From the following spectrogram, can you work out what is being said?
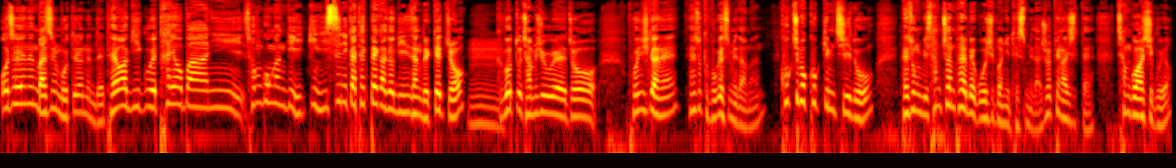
어제는 말씀을 못 드렸는데 대화기구의 타협안이 성공한 게 있긴 있으니까 택배 가격이 인상됐겠죠. 음. 그것도 잠시 후에 저 본 시간에 해석해 보겠습니다만 콕집어 콕김치도 배송비 3,850원이 됐습니다. 쇼핑하실 때 참고하시고요.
